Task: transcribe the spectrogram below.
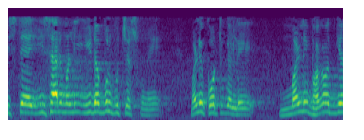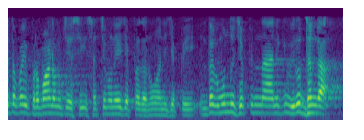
ఇస్తే ఈసారి మళ్ళీ ఈ డబ్బులు పుచ్చేసుకుని మళ్ళీ కోర్టుకు వెళ్ళి మళ్ళీ భగవద్గీతపై ప్రమాణం చేసి సత్యమనే చెప్పేదను అని చెప్పి ఇంతకుముందు చెప్పిన దానికి విరుద్ధంగా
